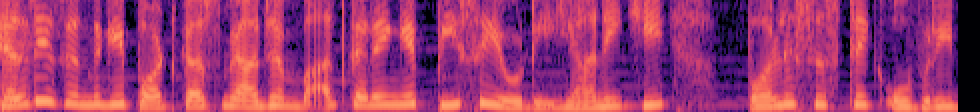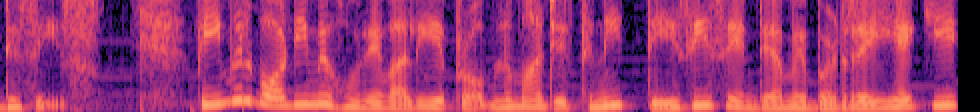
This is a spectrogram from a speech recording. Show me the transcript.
हेल्दी ज़िंदगी पॉडकास्ट में आज हम बात करेंगे पीसीओडी यानी कि polycystic ovary disease female body में होने वाली ये प्रॉब्लम आज इतनी तेज़ी से इंडिया में बढ़ रही है कि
